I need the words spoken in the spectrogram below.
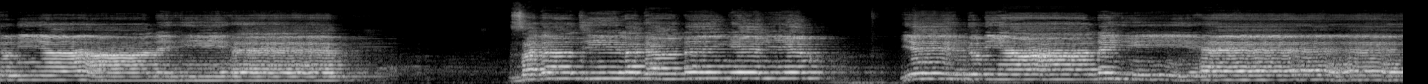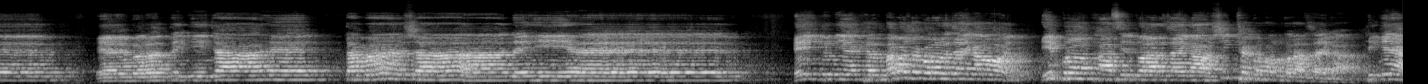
দুনিয়া তামাশা নেহি এই দুনিয়া খেল তামাশা করার জায়গা নয়, ইব্রত হাসিল করার জায়গা, শিক্ষা গ্রহণ করার জায়গা, ঠিক না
